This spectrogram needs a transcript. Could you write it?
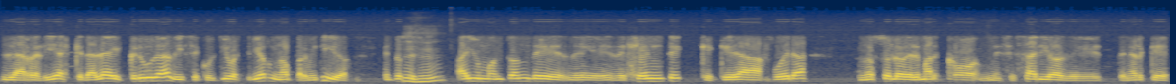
la realidad es que la ley cruda dice cultivo exterior no permitido. Entonces hay un montón de, gente que queda afuera no solo del marco necesario de tener que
